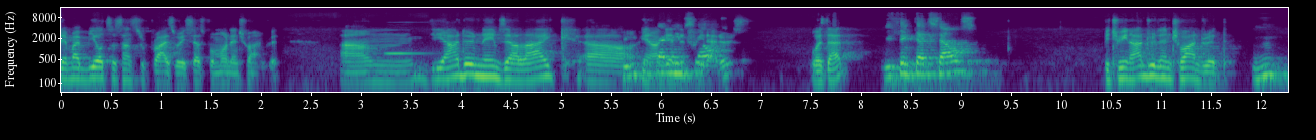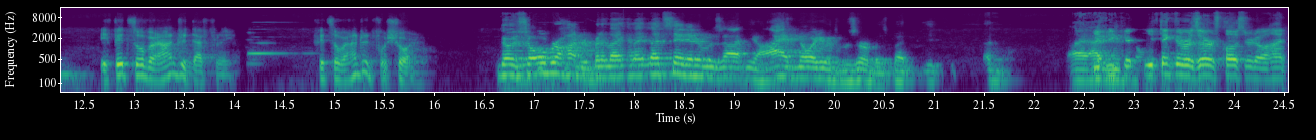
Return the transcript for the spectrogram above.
there might be also some surprise where it sells for more than 200. Um, the other names I like, uh, you, you know, again, the three sells? letters. Was that? You think that sells? Between 100 and 200. Mm-hmm. If it's over 100, definitely. If it's over 100, for sure. No, so over 100. But like, like let's say that it was, uh, you know, I have no idea what the reserve is, but it, uh, I, you, I think, you think the reserve's closer to 100?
